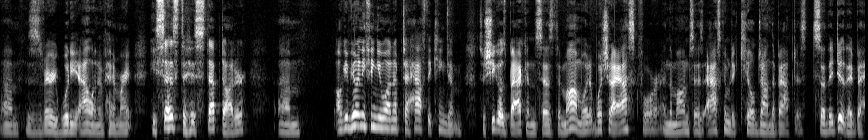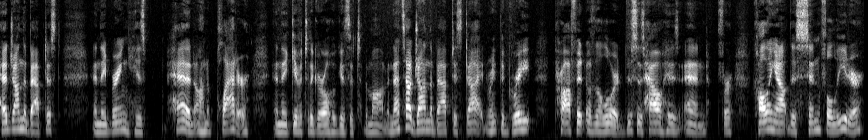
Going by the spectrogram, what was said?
um, "This is very Woody Allen of him, right?" He says to his stepdaughter, um, I'll give you anything you want up to half the kingdom. So she goes back and says to mom, what, what should I ask for? And the mom says, ask him to kill John the Baptist. So they do. They behead John the Baptist and they bring his head on a platter and they give it to the girl who gives it to the mom. And that's how John the Baptist died, right? The great prophet of the Lord. This is how his end for calling out this sinful leader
